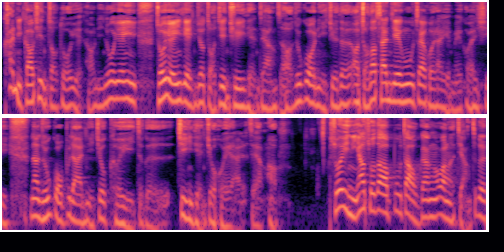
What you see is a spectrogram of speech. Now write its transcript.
看你高兴走多远啊，你如果愿意走远一点，你就走进去一点这样子啊，如果你觉得啊走到三间屋再回来也没关系，那如果不然你就可以这个近一点就回来了这样哈。所以你要说到步道，我刚刚忘了讲，这个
